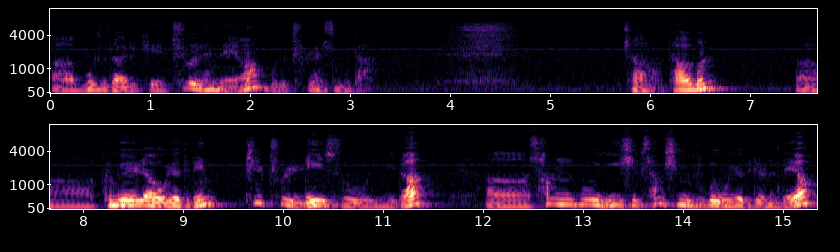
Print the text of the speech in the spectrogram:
아, 모두 다 이렇게 출을 했네요. 모두 출을 했습니다. 자, 다음은 어, 금요일날 올려드린 필출 레이수입니다. 어, 3, 9, 20, 36을 올려드렸는데요.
